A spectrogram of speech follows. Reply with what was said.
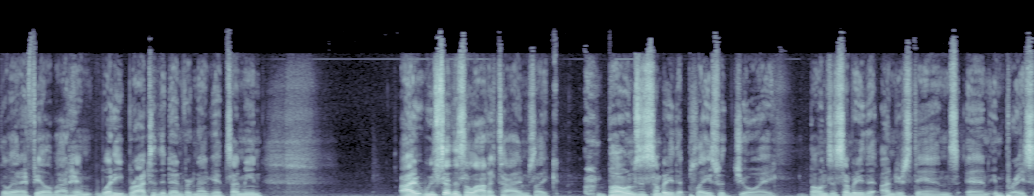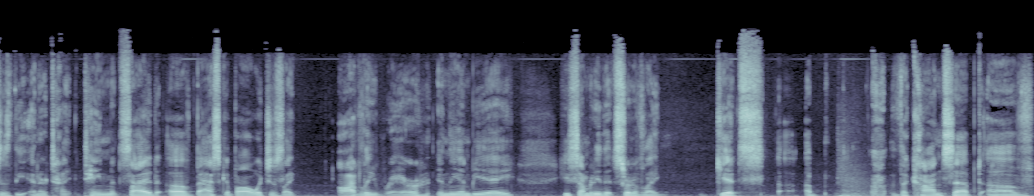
the way that I feel about him, what he brought to the Denver Nuggets. I mean, I we've said this a lot of times like Bones is somebody that plays with joy. Bones is somebody that understands and embraces the entertainment side of basketball, which is like oddly rare in the NBA. He's somebody that sort of like gets a, the concept of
